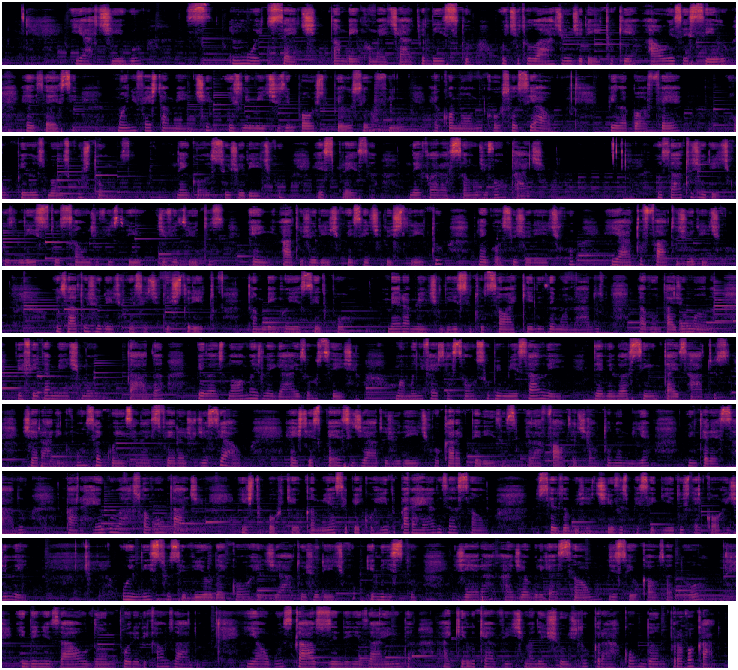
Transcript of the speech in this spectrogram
E artigo 187 também comete ato ilícito o titular de um direito que, ao exercê-lo, exerce manifestamente os limites impostos pelo seu fim econômico ou social, pela boa-fé ou pelos bons costumes. Negócio jurídico expressa declaração de vontade. Os atos jurídicos ilícitos são divididos em ato jurídico em sentido estrito, negócio jurídico e ato fato jurídico. Os atos jurídicos em sentido estrito, também conhecido por meramente lícitos, são aqueles emanados da vontade humana, perfeitamente moldada pelas normas legais, ou seja, uma manifestação submissa à lei, devendo assim tais atos gerarem consequência na esfera judicial. Esta espécie de ato jurídico caracteriza-se pela falta de autonomia do interessado para regular sua vontade, isto porque o caminho a ser percorrido para a realização dos seus objetivos perseguidos decorre de lei. O ilícito civil decorre de ato jurídico ilícito, gera a de obrigação de seu causador indenizar o dano por ele causado, e em alguns casos indenizar ainda aquilo que a vítima deixou de lucrar com o dano provocado.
